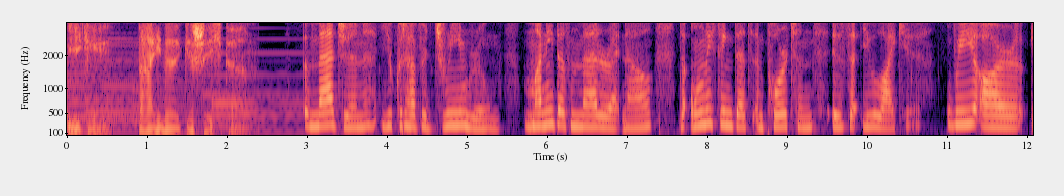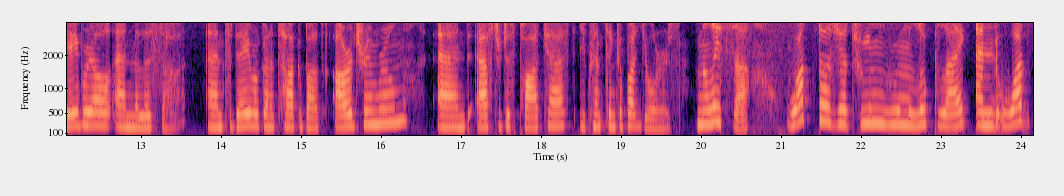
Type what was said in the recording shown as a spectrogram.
Igel, deine Geschichte. Imagine you could have your dream room. Money doesn't matter right now. The only thing that's important is that you like it. We are Gabriel and Melissa, and today we're going to talk about our dream room. And after this podcast, you can think about yours. Melissa, what does your dream room look like, and what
